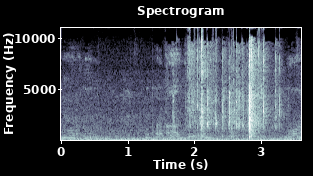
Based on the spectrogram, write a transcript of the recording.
Here I got all the more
